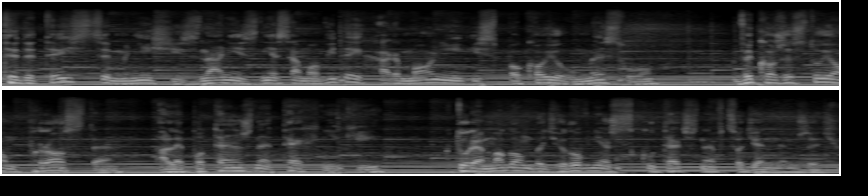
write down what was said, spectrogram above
Tydytyjscy mnisi, znani z niesamowitej harmonii i spokoju umysłu, wykorzystują proste, ale potężne techniki, które mogą być również skuteczne w codziennym życiu.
